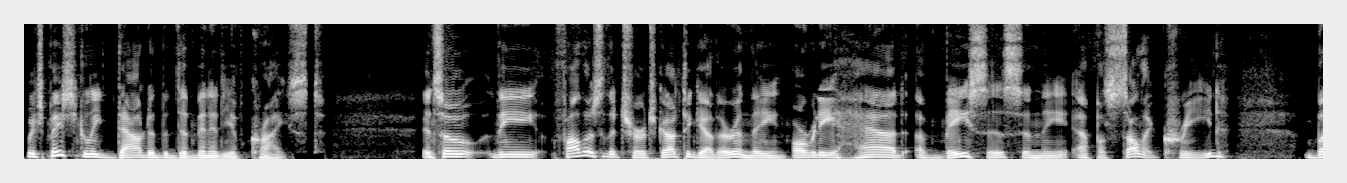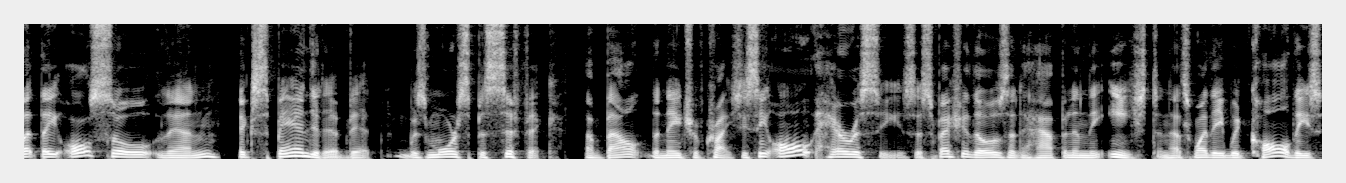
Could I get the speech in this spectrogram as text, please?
which basically doubted the divinity of Christ. And so the fathers of the church got together and they already had a basis in the Apostolic Creed, but they also then expanded a bit, was more specific about the nature of Christ. You see, all heresies, especially those that happen in the East, and that's why they would call these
